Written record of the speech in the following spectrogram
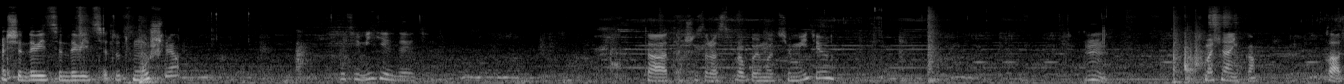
А ще дивіться, дивіться, тут мушля. Потім мідії, здається. Так, так що зараз спробуємо цю мідію. М, Смачненько. Клас.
